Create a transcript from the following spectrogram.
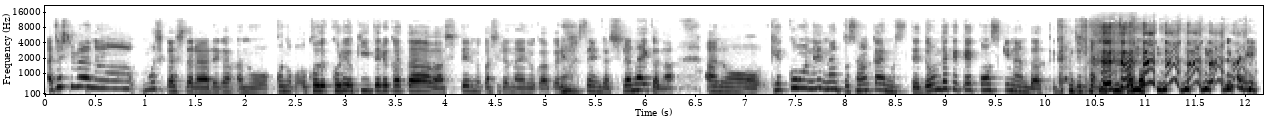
私はあのもしかしたらあれがあのこのこれこれを聞いてる方は知ってるのか知らないのか分かりませんが知らないかな。あの結婚をねなんと3回もしてどんだけ結婚好きなんだって感じなんです。け どやっぱり結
